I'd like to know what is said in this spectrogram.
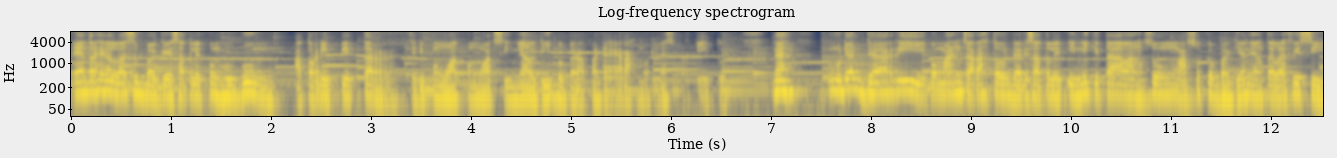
Dan yang terakhir adalah sebagai satelit penghubung atau repeater, jadi penguat-penguat sinyal di beberapa daerah modelnya seperti itu. Nah, kemudian dari pemancar atau dari satelit ini kita langsung masuk ke bagian yang televisi.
